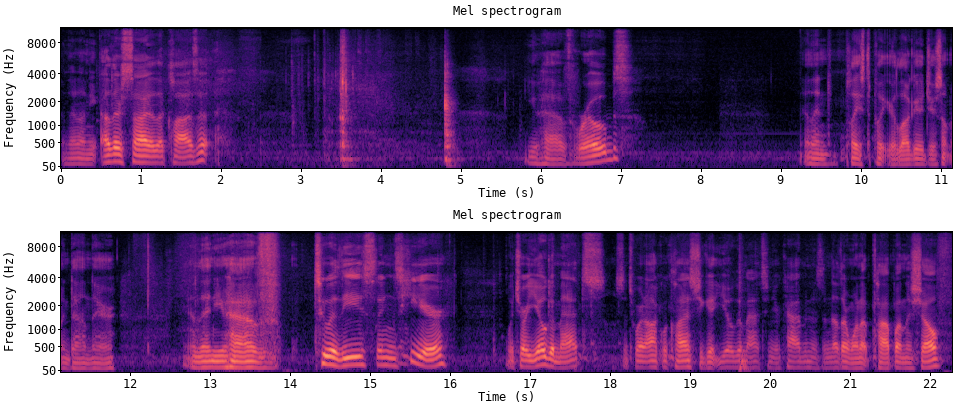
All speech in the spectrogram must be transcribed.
And then on the other side of the closet, you have robes. And then place to put your luggage or something down there. And then you have two of these things here, which are yoga mats. Since we're in aqua class, you get yoga mats in your cabin. There's another one up top on the shelf.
